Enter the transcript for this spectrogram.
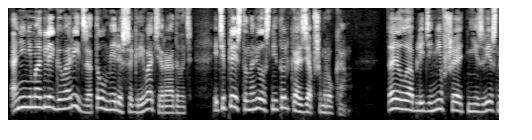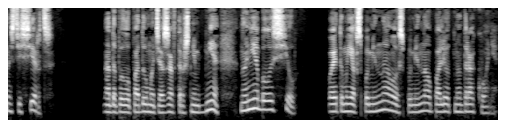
Они не могли говорить, зато умели согревать и радовать, и теплее становилось не только озябшим рукам. Таяло обледеневшее от неизвестности сердце. Надо было подумать о завтрашнем дне, но не было сил, поэтому я вспоминал и вспоминал полет на драконе.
